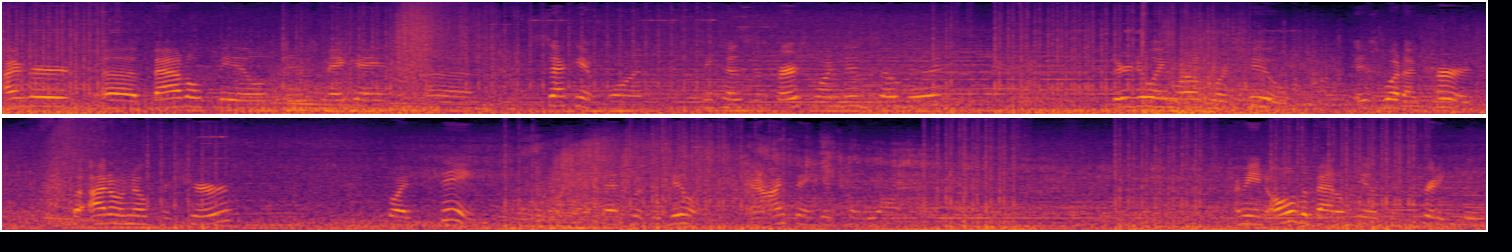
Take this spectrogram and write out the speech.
I heard uh, Battlefield is making a second one because the first one did so good. They're doing World War II, is what I've heard, but I don't know for sure. So I think that's what they're doing, and I think it's gonna be awesome. I mean, all the Battlefields are pretty cool.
